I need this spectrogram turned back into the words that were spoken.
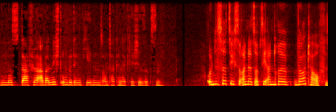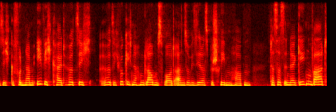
muss dafür aber nicht unbedingt jeden Sonntag in der Kirche sitzen. Und es hört sich so an, als ob sie andere Wörter auch für sich gefunden haben. Ewigkeit hört sich, hört sich wirklich nach einem Glaubenswort an, so wie Sie das beschrieben haben. Dass das in der Gegenwart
